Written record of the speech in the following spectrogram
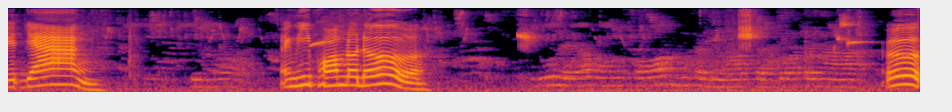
สร็จย่างอันนี้พร้อมแล้วเด้อ เออ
